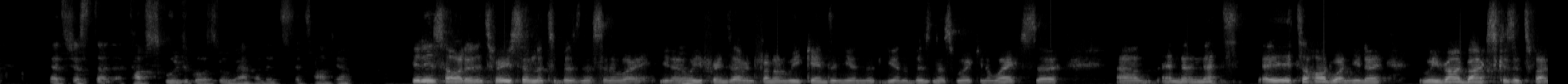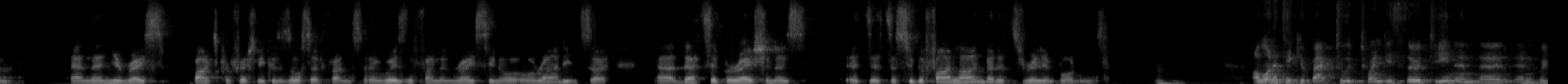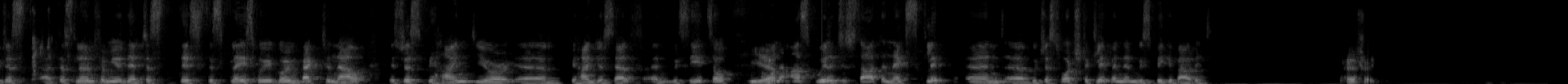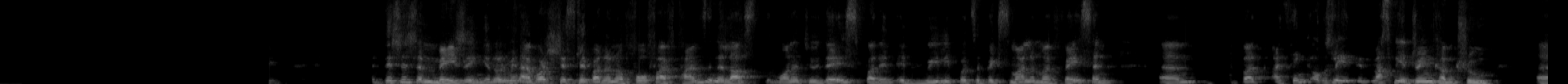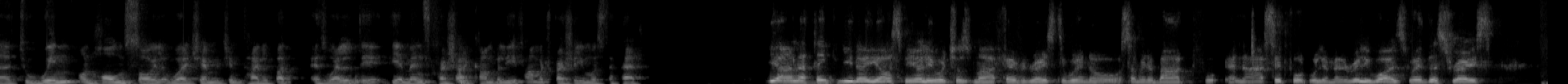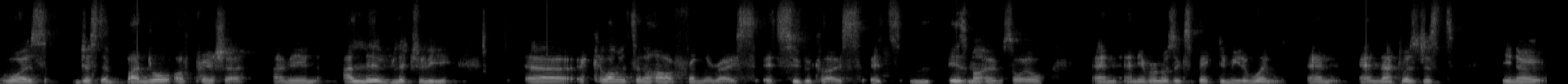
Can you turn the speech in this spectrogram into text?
That's just a, a tough school to go through. Yeah, but it's it's hard. Yeah. It is hard, and it's very similar to business in a way. You know, all your friends are having fun on weekends, and you're in the you're in the business working away. So, um, and and that's it's a hard one. You know, we ride bikes because it's fun, and then you race bikes professionally because it's also fun. So where's the fun in racing or, or riding? So uh, that separation is it's it's a super fine line, but it's really important. Mm-hmm. I want to take you back to 2013, and and, and we just uh, just learned from you that just this this place where you're going back to now is just behind your um, behind yourself, and we see it. So yeah. I want to ask Will to start the next clip, and uh, we just watch the clip, and then we speak about it. Perfect. this is amazing. You know what I mean? I watched this clip, I don't know, four or five times in the last one or two days, but it, it really puts a big smile on my face. And um, but I think obviously it must be a dream come true uh, to win on home soil a world championship title, but as well the the immense pressure. I can't believe how much pressure you must have had. Yeah, and I think you know you asked me earlier which was my favorite race to win, or, something about, and I said Fort William, and it really was. Where this race was just a bundle of pressure I mean, I live literally uh, a kilometer and a half from the race. It's super close. It's is my home soil, and and everyone was expecting me to win, and and that was just, you know,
